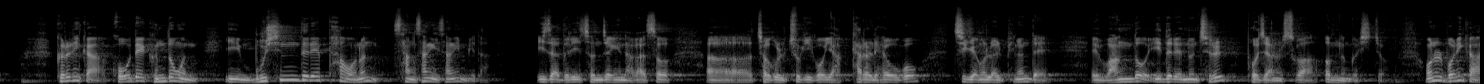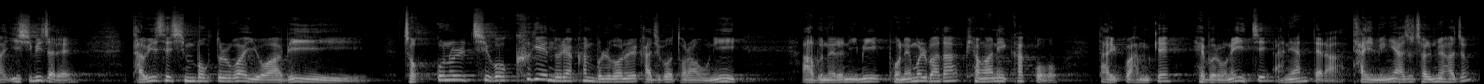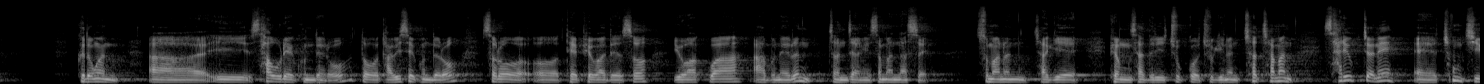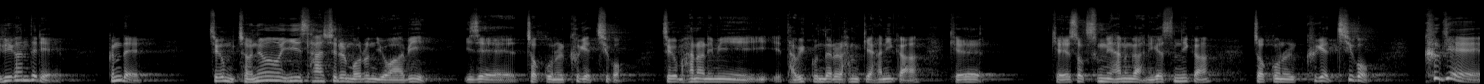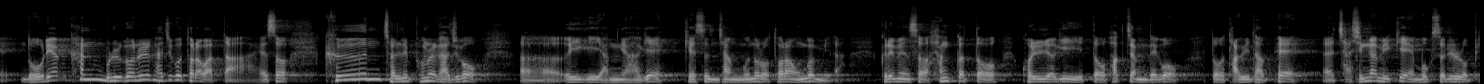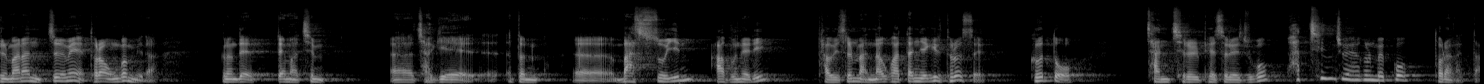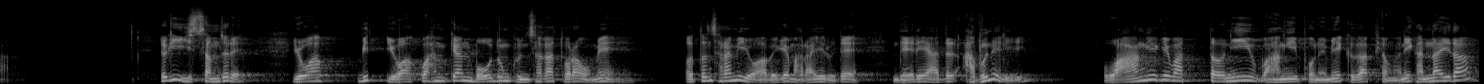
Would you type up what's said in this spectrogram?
그러니까 고대 근동은 이 무신들의 파워는 상상 이상입니다. 이자들이 전쟁에 나가서 어, 적을 죽이고 약탈을 해오고 지경을 넓히는데 왕도 이들의 눈치를 보지 않을 수가 없는 것이죠. 오늘 보니까 22절에 다윗의 신복들과 요압이 적군을 치고 크게 노력한 물건을 가지고 돌아오니 아브넬은 이미 보냄을 받아 평안히 갔고 다윗과 함께 헤브론에 있지 아니한 때라 타이밍이 아주 절묘하죠. 그동안 아, 이 사울의 군대로 또 다윗의 군대로 서로 어, 대표가 돼서 요압과 아브넬은 전장에서 만났어요. 수많은 자기의 병사들이 죽고 죽이는 처참한 사륙전의 에, 총지휘관들이에요. 그런데 지금 전혀 이 사실을 모르는 요압이 이제 적군을 크게 치고 지금 하나님이 다윗 군대를 함께 하니까 계속 승리하는 거 아니겠습니까? 적군을 크게 치고 크게 노력한 물건을 가지고 돌아왔다 해서 큰 전리품을 가지고 어, 의기양양하게 개선 장군으로 돌아온 겁니다. 그러면서 한껏 또 권력이 또 확장되고 또 다윗 앞에 자신감 있게 목소리를 높일 만한 쯤에 돌아온 겁니다. 그런데 때마침 어, 자기의 어떤 어, 맞수인 아브넬이 다윗을 만나고 갔다는 얘기를 들었어요. 그것도 잔치를 배설해주고 화친 조약을 맺고 돌아갔다. 여기 23절에 요압 및 요압과 함께한 모든 군사가 돌아오매 어떤 사람이 요압에게 말하여 이르되 내래 아들 아브넬이 왕에게 왔더니 왕이 보내매 그가 평안히 갔나이다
